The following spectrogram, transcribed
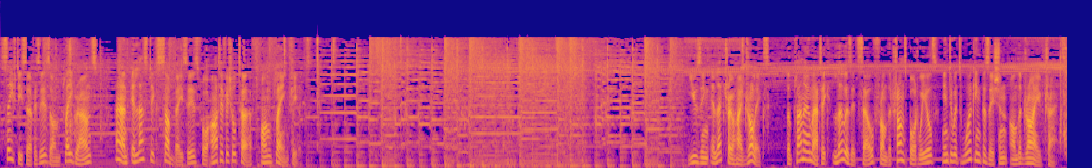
safety surfaces on playgrounds, and elastic sub-bases for artificial turf on playing fields. Using electrohydraulics, the Planomatic lowers itself from the transport wheels into its working position on the drive tracks.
